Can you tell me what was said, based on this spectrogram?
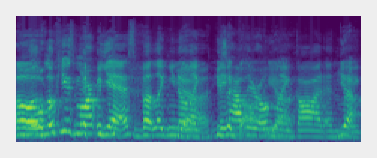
Oh. Lo- Loki is Marvel. yes, but like you know, Yeah, like they have their own yeah. like god, and Yeah. like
